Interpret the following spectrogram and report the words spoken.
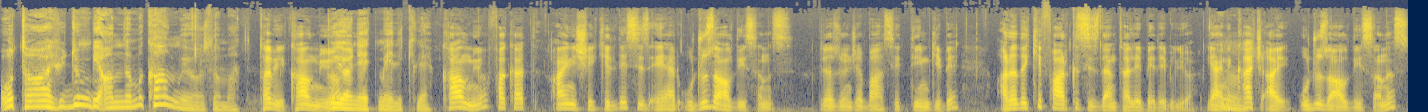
o taahhüdün bir anlamı kalmıyor o zaman Tabii kalmıyor. bu yönetmelikle. kalmıyor. Fakat aynı şekilde siz eğer ucuz aldıysanız biraz önce bahsettiğim gibi aradaki farkı sizden talep edebiliyor. Yani kaç ay ucuz aldıysanız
